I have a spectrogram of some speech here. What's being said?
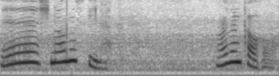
Fishing on the Skeena. Northern Coho.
